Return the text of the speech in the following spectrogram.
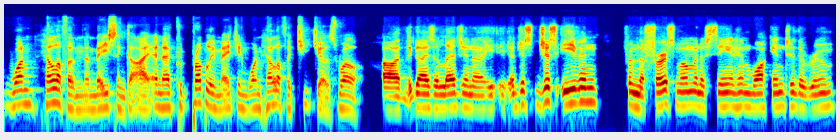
one hell of an amazing guy, and I could probably imagine one hell of a teacher as well. Uh, the guy's a legend. Uh, he, just just even from the first moment of seeing him walk into the room,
